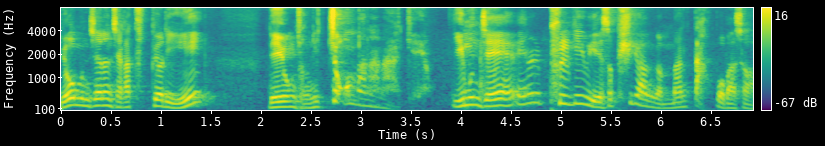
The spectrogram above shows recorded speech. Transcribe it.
이 문제는 제가 특별히 내용 정리 조금만 하나 할게요. 이 문제를 풀기 위해서 필요한 것만 딱 뽑아서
